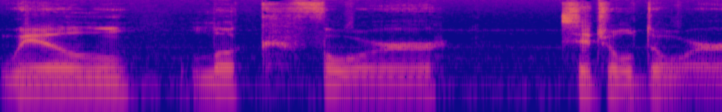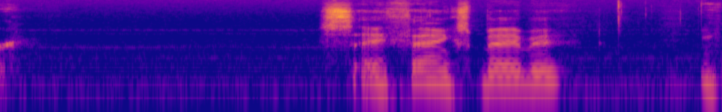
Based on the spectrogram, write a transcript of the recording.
We'll look for sigil door. Say thanks, baby.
